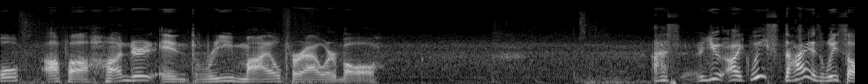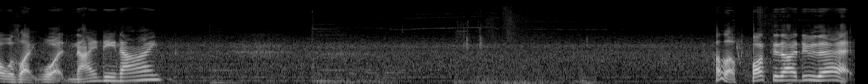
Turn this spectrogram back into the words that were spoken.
Off a 103 mile per hour ball. I you like we the highest we saw was like what 99. How the fuck did I do that?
